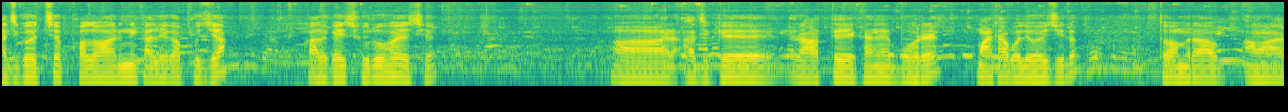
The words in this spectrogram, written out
আজকে হচ্ছে ফলহারিণী কালিকা পূজা। কালকেই শুরু হয়েছে। আর আজকে রাতে এখানে ভোরে মাঠা বলি হয়েছিল। তো আমরা আমার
